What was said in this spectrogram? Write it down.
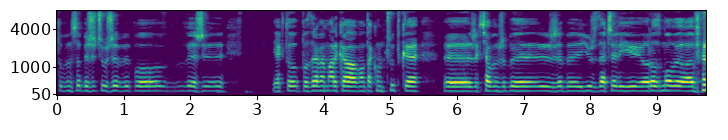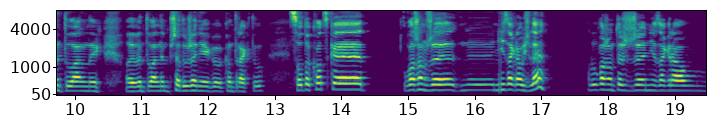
tu bym sobie życzył, żeby po, wiesz, y, jak to pozdrawiam Marka, mam taką czutkę, że chciałbym, żeby, żeby już zaczęli rozmowy o ewentualnych, o ewentualnym przedłużeniu jego kontraktu. Co do Kockę, uważam, że e, nie zagrał źle, ale uważam też, że nie zagrał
